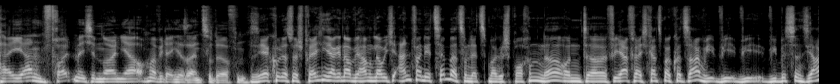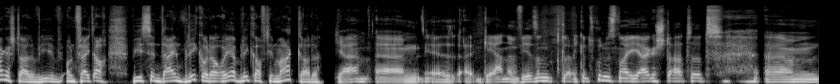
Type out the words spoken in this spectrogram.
Hi Jan, freut mich im neuen Jahr auch mal wieder hier sein zu dürfen. Sehr cool, dass wir sprechen. Ja, genau. Wir haben, glaube ich, Anfang Dezember zum letzten Mal gesprochen. Ne? Und äh, ja, vielleicht kannst du mal kurz sagen, wie, wie, wie bist du ins Jahr gestartet? Wie, und vielleicht auch, wie ist denn dein Blick oder euer Blick auf den Markt gerade? Ja, ähm, äh, gerne. Wir sind, glaube ich, ganz gut ins neue Jahr gestartet. Ähm,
